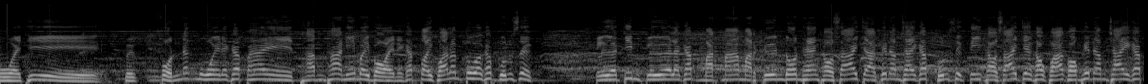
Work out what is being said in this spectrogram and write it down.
มวยที่ฝึกฝนนักมวยนะครับ ให้ทำท่านี้บ่อยๆนะครับต่อยขวาลำตัวครับขุนศึก เกลือจิ้มเกลือแล้วครับหมัดมาหมัดคืนโดนแทงเข่าซ้ายจากเพชรน้ำชัยครับขุนศึกตีเข่าซ้ายเจอเข่าขวาของเพชรน้ำชัยครับ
